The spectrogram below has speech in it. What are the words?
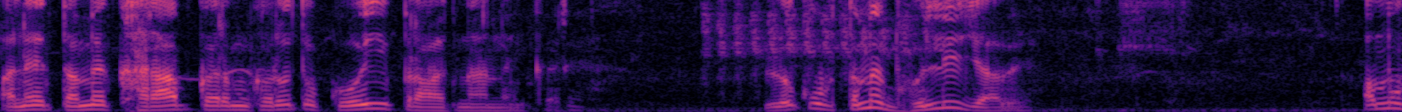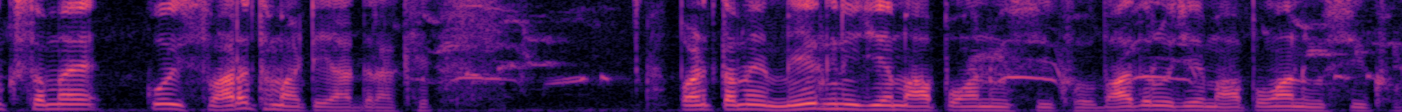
અને તમે ખરાબ કર્મ કરો તો કોઈ પ્રાર્થના નહીં કરે. લોકો, તમે ભૂલી જાવે. અમુક સમય કોઈ સ્વાર્થ માટે યાદ રાખે. પણ તમે મેઘની જેમ આપવાનું શીખો બાદરો જેમ આપવાનું શીખો,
